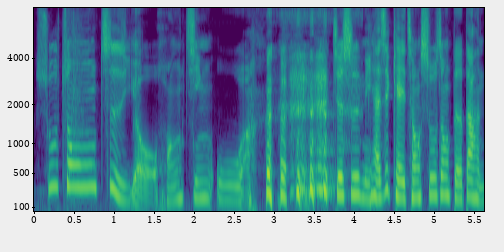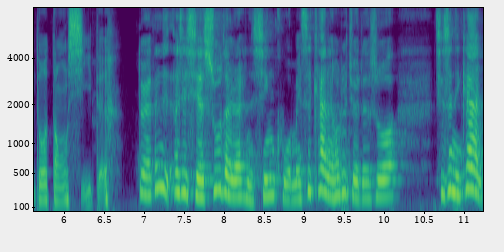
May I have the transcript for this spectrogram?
书中自有黄金屋啊，就是你还是可以从书中得到很多东西的。对啊，但是而且写书的人很辛苦，每次看了以后就觉得说，其实你看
